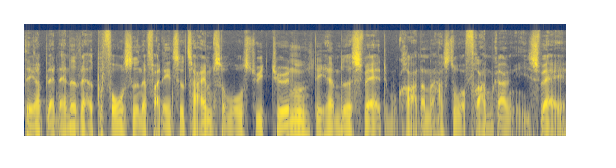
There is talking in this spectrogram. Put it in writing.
det har blandt andet været på forsiden af Financial Times og Wall Street Journal, det her med, at Sverigedemokraterne har stor fremgang i Sverige.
